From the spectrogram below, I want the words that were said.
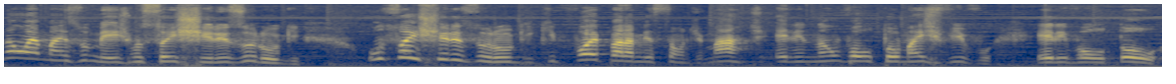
não é mais o mesmo Soichiro Izurugi. O Soichiro Izurugi, que foi para a missão de Marte, ele não voltou mais vivo. Ele voltou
